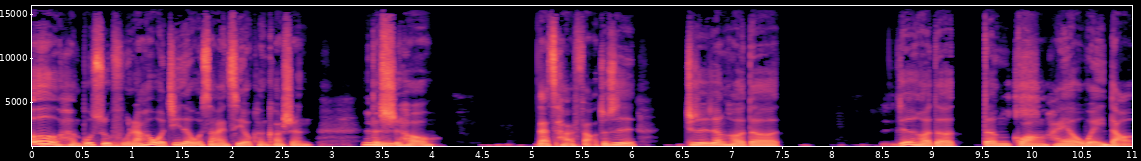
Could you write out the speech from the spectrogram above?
哦、嗯呃、很不舒服。然后我记得我上一次有 concussion 的时候、嗯、，That's how I felt. 就是就是任何的任何的灯光还有味道，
